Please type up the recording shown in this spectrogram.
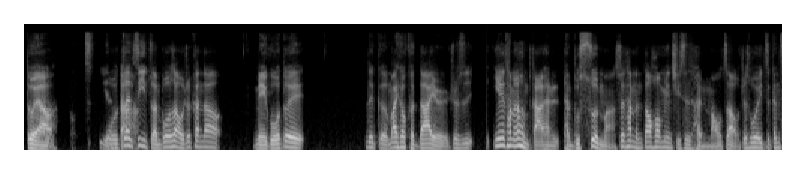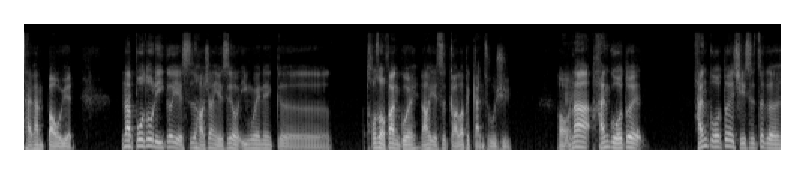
对啊，我在自己转播上我就看到美国队。那个 Michael cadier 就是因为他们很打得很很不顺嘛，所以他们到后面其实很毛躁，就是会一直跟裁判抱怨。那波多黎各也是好像也是有因为那个投手犯规，然后也是搞到被赶出去。哦，那韩国队，韩国队其实这个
